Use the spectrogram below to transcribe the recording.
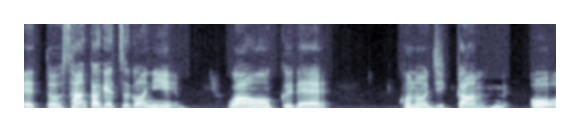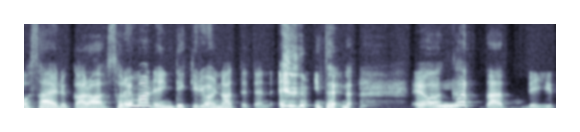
えっと、3ヶ月後にワンオークで、この時間を抑えるから、それまでにできるようになっててね。みたいな。え、分かったって言っ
